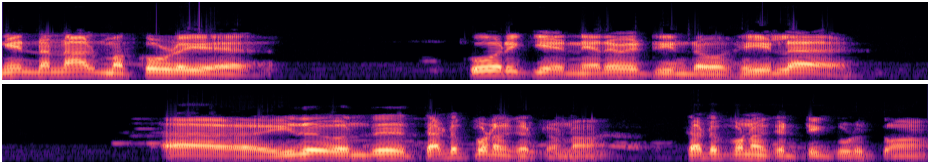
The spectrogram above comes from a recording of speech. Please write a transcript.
நீண்ட நாள் மக்களுடைய கோரிக்கையை நிறைவேற்றுகின்ற வகையில் இது வந்து தடுப்பணம் கட்டணும். தடுப்பணம் கட்டி கொடுத்தோம்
